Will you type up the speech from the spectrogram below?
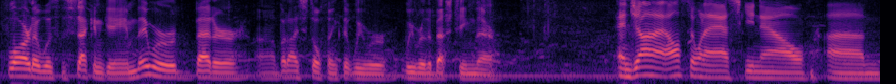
Florida was the second game; they were better, uh, but I still think that we were we were the best team there. And John, I also want to ask you now, um,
